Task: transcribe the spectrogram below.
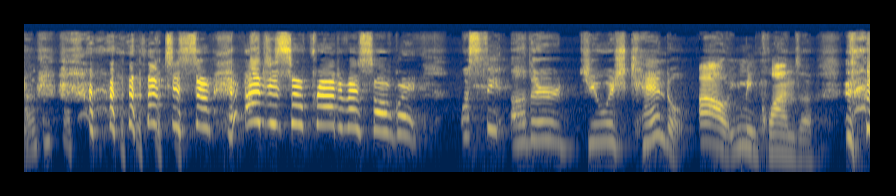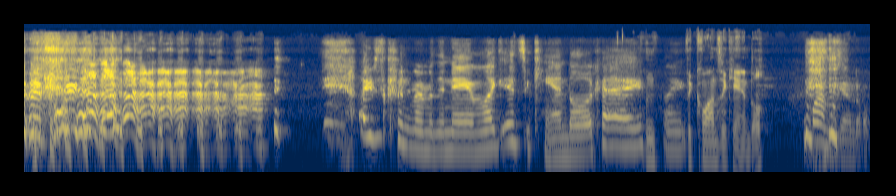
I was I'm just so I'm just so proud of myself. Wait, what's the other Jewish candle? Oh, you mean Kwanzaa? I just couldn't remember the name. Like it's a candle, okay? Like the Kwanzaa candle. Kwanzaa candle.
